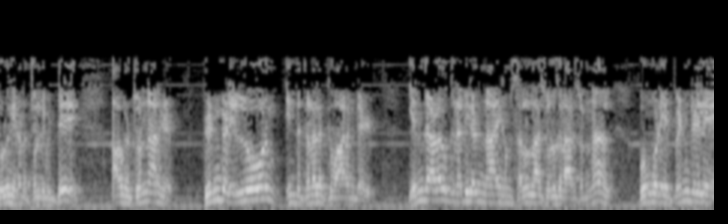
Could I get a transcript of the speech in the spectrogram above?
தொழுகை நட சொல்லிவிட்டு அவர்கள் சொன்னார்கள் பெண்கள் எல்லோரும் இந்த திடலுக்கு வாருங்கள். எந்த அளவுக்கு நபிகள் நாயகம் சல்லல்லா சொல்கிறார் சொன்னால் உங்களுடைய பெண்களிலே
